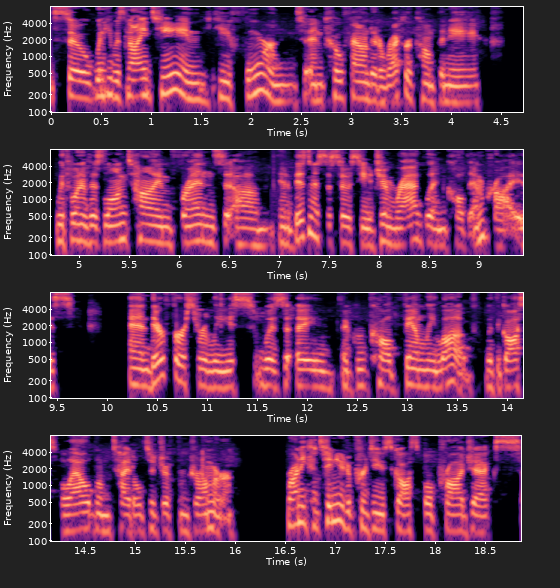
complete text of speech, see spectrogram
So when he was 19, he formed and co-founded a record company with one of his longtime friends um, and a business associate, Jim Ragland, called Emprise. And their first release was a, a group called Family Love with a gospel album titled A Different Drummer. Ronnie continued to produce gospel projects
